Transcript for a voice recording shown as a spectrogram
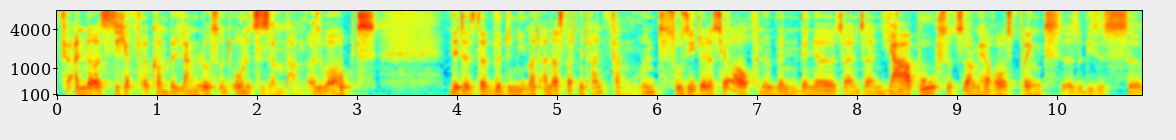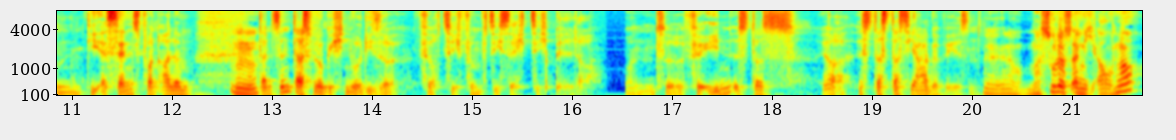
für andere ist es sicher vollkommen belanglos und ohne Zusammenhang. Also überhaupt Ne, das, da würde niemand anders was mit anfangen. Und so sieht er das ja auch. Ne? Wenn, wenn er sein, sein Jahrbuch sozusagen herausbringt, also dieses, ähm, die Essenz von allem, mhm. dann sind das wirklich nur diese 40, 50, 60 Bilder. Und äh, für ihn ist das, ja, ist das das Jahr gewesen. Ja, genau. Machst du das eigentlich auch noch?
